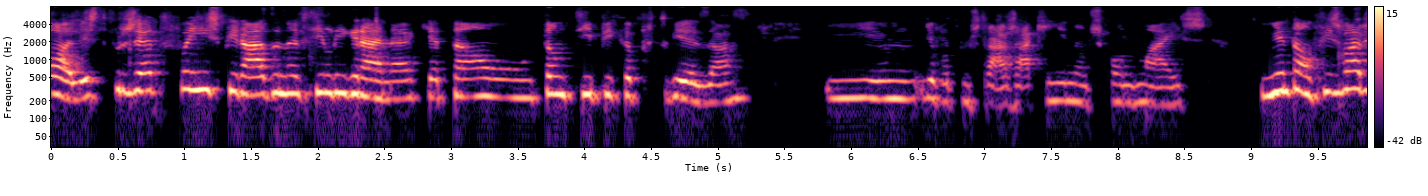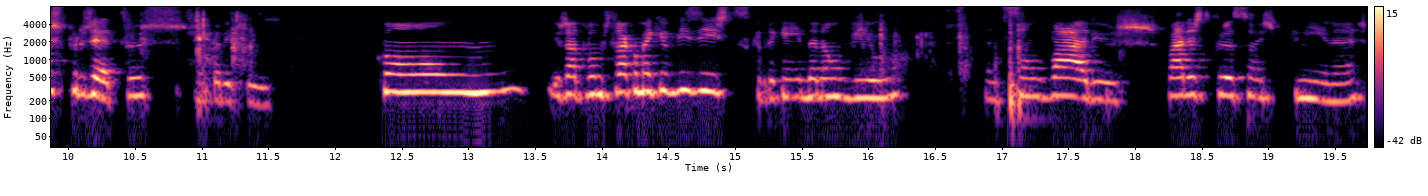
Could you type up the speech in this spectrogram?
Olha, este projeto foi inspirado na filigrana, que é tão, tão típica portuguesa, e hum, eu vou-te mostrar já aqui, não te escondo mais. E então, fiz vários projetos, para aqui, com... Eu já te vou mostrar como é que eu fiz isto, que para quem ainda não viu, são vários, várias decorações pequeninas.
